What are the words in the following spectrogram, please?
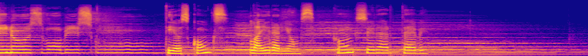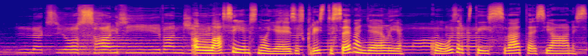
Dominus vobiscum. Dievs kungs, lai ir ar jums. Kungs ir ar tevi. Lasījums no Jēzus Kristus evaņģēlija, ko uzrakstījis svētais Jānis.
